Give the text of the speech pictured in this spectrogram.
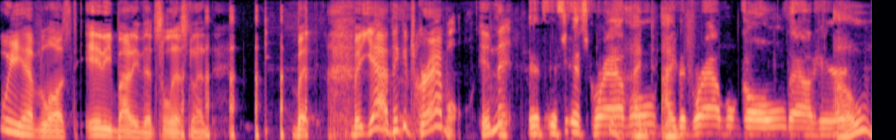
we have lost anybody that's listening. But but yeah, I think it's gravel, isn't it? It's it's, it's gravel, I- the gravel gold out here, oh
